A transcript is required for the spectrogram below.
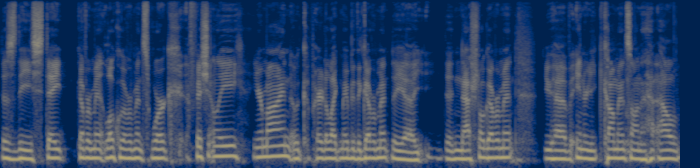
does the state government, local governments work efficiently in your mind compared to like maybe the government, the uh, the national government? Do you have any comments on how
